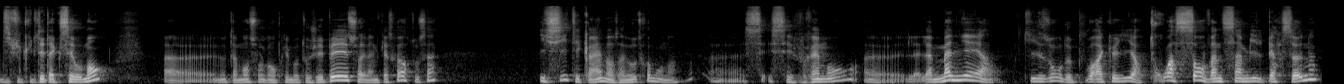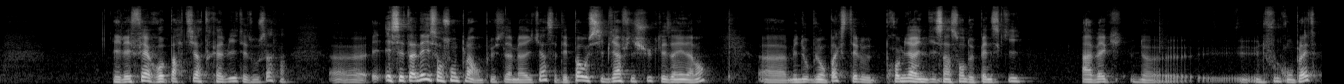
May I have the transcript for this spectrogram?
difficultés d'accès au Mans, euh, notamment sur le Grand Prix MotoGP, sur les 24 heures, tout ça. Ici, tu es quand même dans un autre monde. hein. C'est vraiment la manière qu'ils ont de pouvoir accueillir 325 000 personnes et les faire repartir très vite et tout ça. Euh, et, et cette année, ils s'en sont pleins en plus, les Américains. C'était pas aussi bien fichu que les années d'avant. Euh, mais n'oublions pas que c'était le premier Indy 500 de Penske avec une, euh, une foule complète.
